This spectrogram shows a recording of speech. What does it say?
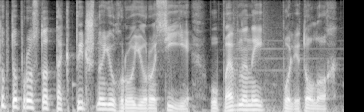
тобто просто тактичною грою Росії, упевнений політолог.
